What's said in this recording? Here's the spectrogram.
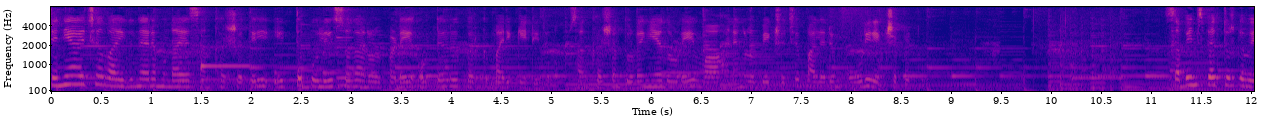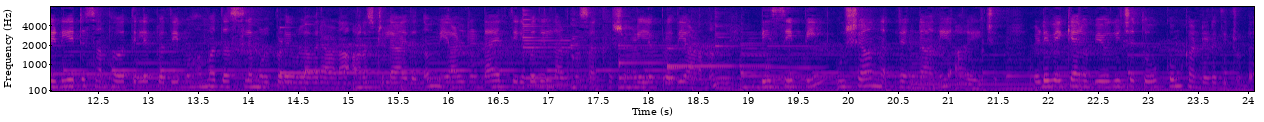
ശനിയാഴ്ച വൈകുന്നേരമുണ്ടായ സംഘർഷത്തിൽ എട്ട് പോലീസുകാർ ഉൾപ്പെടെ ഒട്ടേറെ പേർക്ക് പരിക്കേറ്റിരുന്നു. സംഘർഷം തുടങ്ങിയതോടെ വാഹനങ്ങൾ ഉപേക്ഷിച്ച് പലരും ഓടി രക്ഷപ്പെട്ടു. സബ് ഇൻസ്പെക്ടർക്ക് വെടിയേറ്റ സംഭവത്തിലെ പ്രതി മുഹമ്മദ് അസ്ലം ഉൾപ്പെടെയുള്ളവരാണ് അറസ്റ്റിലായതെന്നും ഇയാൾ രണ്ടായിരത്തി ഇരുപതിൽ നടന്ന സംഘർഷങ്ങളിലെ പ്രതിയാണെന്നും D C P Usha Rangani അറിയിച്ചു. വെടിവെക്കാൻ ഉപയോഗിച്ച തോക്കും കണ്ടെടുത്തിട്ടുണ്ട്.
